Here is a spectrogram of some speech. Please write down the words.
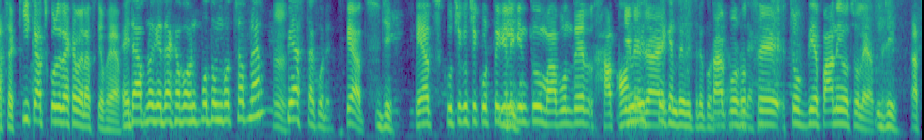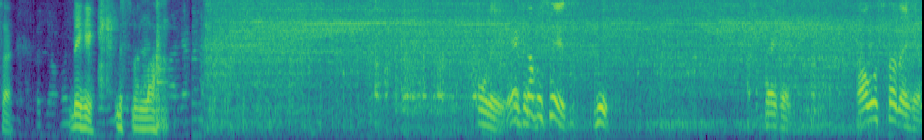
আচ্ছা কি কাজ করে দেখাবেন আজকে ভাইয়া? এটা আপনাকে দেখাবো প্রথম হচ্ছে আপনার পেঁয়াজটা করে। পেঁয়াজ? জি। পেঁয়াজ কুচি কুচি করতে গেলে কিন্তু মা বোনদের হাত কেটে যায় সেকেন্ডের ভিতরে করে তারপর হচ্ছে চোখ দিয়ে পানিও চলে আসে। জি। আচ্ছা দেখি। বিসমিল্লাহ। ওরে এক চাপে শেষ? জি। দেখেন অবস্থা দেখেন।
